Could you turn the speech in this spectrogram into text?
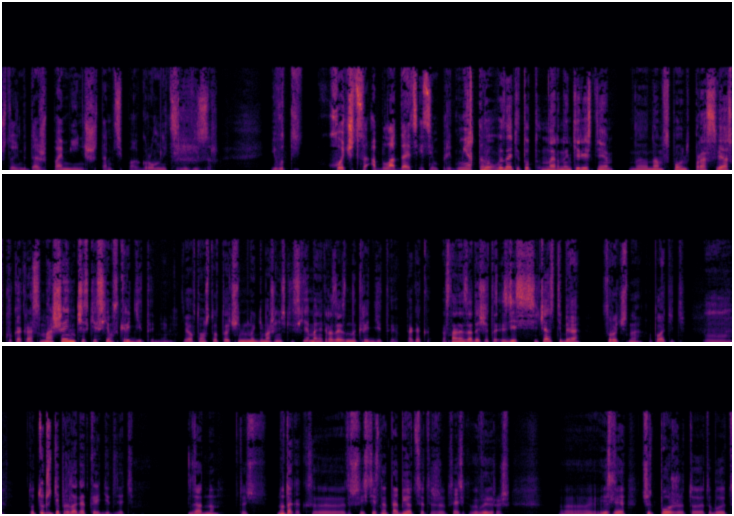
что-нибудь даже поменьше, там типа огромный телевизор. И вот хочется обладать этим предметом. Ну, вы знаете, тут, наверное, интереснее э, нам вспомнить про связку как раз мошеннических схем с кредитами. Дело в том, что очень многие мошеннические схемы, они как раз завязаны на кредиты. Так как основная задача это здесь и сейчас тебя срочно оплатить, угу. то тут же тебе предлагают кредит взять заодно. То есть, ну, так как э, это же, естественно, отобьется, это же, представляете, какой выигрыш. Э, если чуть позже, то это будет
